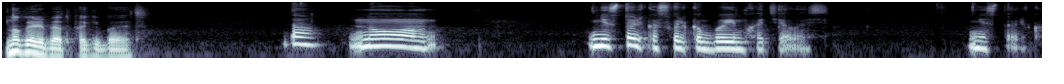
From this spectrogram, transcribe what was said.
Много ребят погибает? Да, но не столько, сколько бы им хотелось. Не столько.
